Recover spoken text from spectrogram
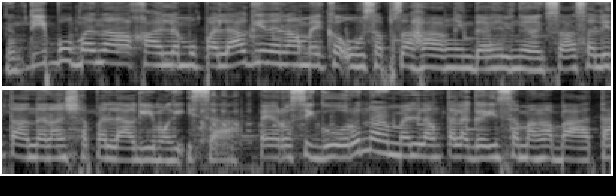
Yung tipo ba na akala mo palagi na lang may kausap sa hangin dahil nga nagsasalita na lang siya palagi mag-isa. Pero siguro normal lang talaga yun sa mga bata.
